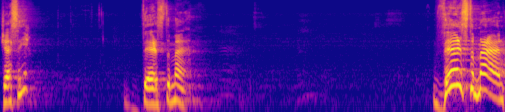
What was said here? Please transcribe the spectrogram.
Jesse, there's the man. There's the man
